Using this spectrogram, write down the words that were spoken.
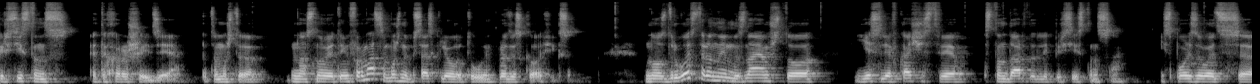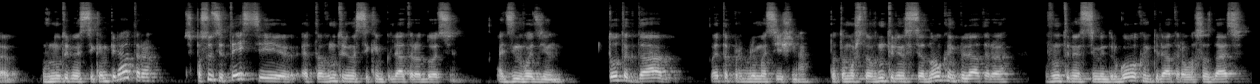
persistence — это хорошая идея, потому что на основе этой информации можно писать клевые тулы вроде Scalafix. Но с другой стороны, мы знаем, что если в качестве стандарта для persistence использовать э, внутренности компилятора, то по сути, тести — это внутренности компилятора DOTI один в один, то тогда это проблематично, потому что внутренности одного компилятора внутренностями другого компилятора воссоздать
